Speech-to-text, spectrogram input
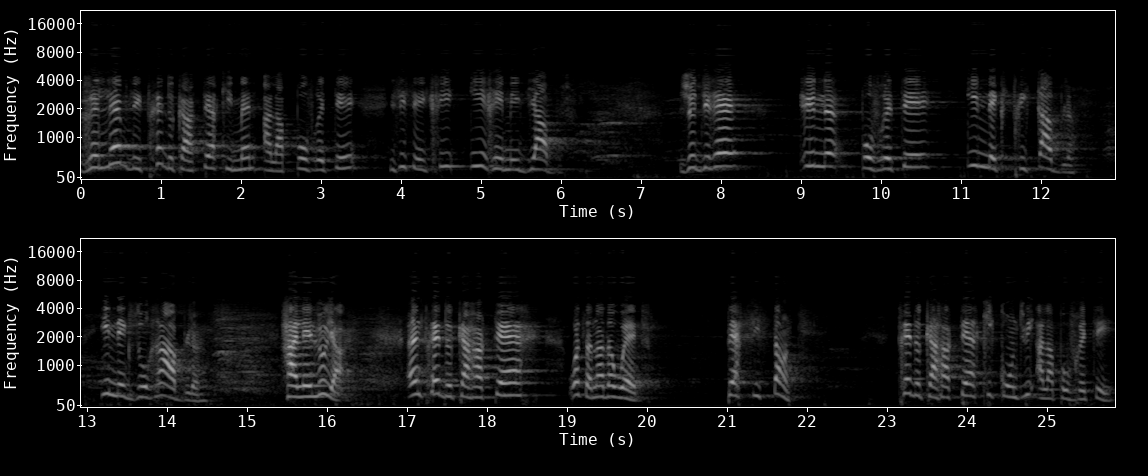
relève les traits de caractère qui mènent à la pauvreté Ici, c'est écrit irrémédiable. Je dirais une pauvreté inextricable, inexorable. Alléluia. Un trait de caractère, what's another word? Persistante. Trait de caractère qui conduit à la pauvreté.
